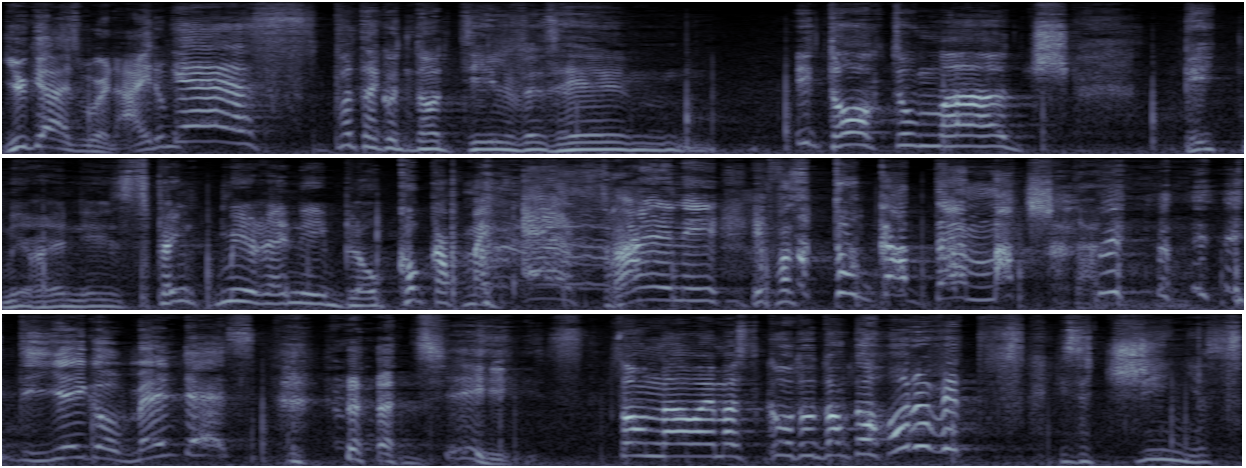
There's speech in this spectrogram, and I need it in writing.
You guys were an item? Yes, but I could not deal with him. He talked too much. Beat me, Reni. Spank me, Reni. Blow coke up my ass, Reni. It was too goddamn much. Diego Mendez? Jeez. So now I must go to Dr. Horowitz. He's a genius.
